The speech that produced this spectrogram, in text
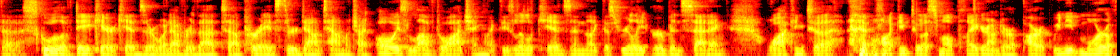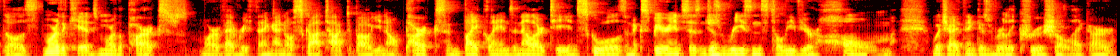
the school of daycare kids or whatever that uh, parades through downtown which i always loved watching like these little kids in like this really urban setting walking to walking to a small playground or a park. We need more of those more of the kids more of the parks more of everything. I know scott talked about you know parks and bike lanes and lrt and schools and experiences and just reasons to leave your home, which I think is really crucial. Like our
